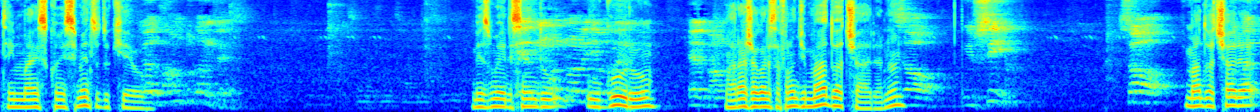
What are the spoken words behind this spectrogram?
tem mais conhecimento do que eu. Mesmo ele sendo o guru, Maharaj agora está falando de Madhacharya, não? Madhacharya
